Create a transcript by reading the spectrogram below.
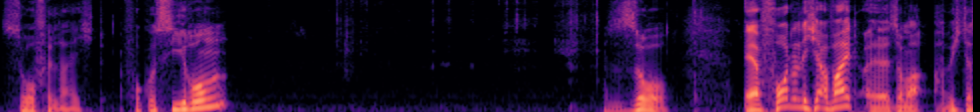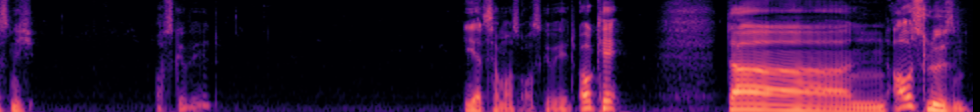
So vielleicht. Fokussierung. So. Erforderliche Erweiterung. Äh, sag mal, habe ich das nicht ausgewählt? Jetzt haben wir es ausgewählt. Okay. Dann auslösen.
